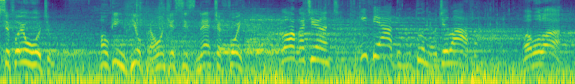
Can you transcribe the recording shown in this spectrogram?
Esse foi o último. Alguém viu pra onde esse Snatcher foi? Logo adiante, enfiado no túnel de lava. Vamos lá.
